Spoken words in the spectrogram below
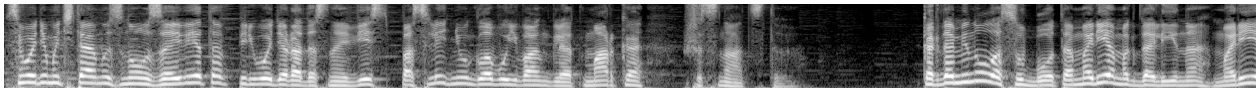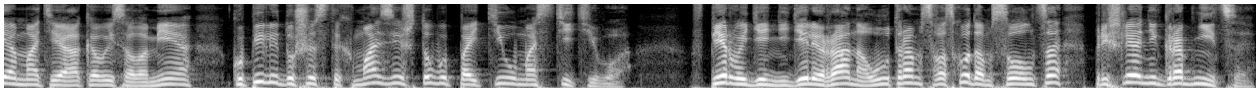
Сегодня мы читаем из Нового Завета в переводе «Радостная весть» последнюю главу Евангелия от Марка, 16. Когда минула суббота, Мария Магдалина, Мария, мать Иакова и Соломея купили душистых мазей, чтобы пойти умастить его. В первый день недели рано утром с восходом солнца пришли они к гробнице.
